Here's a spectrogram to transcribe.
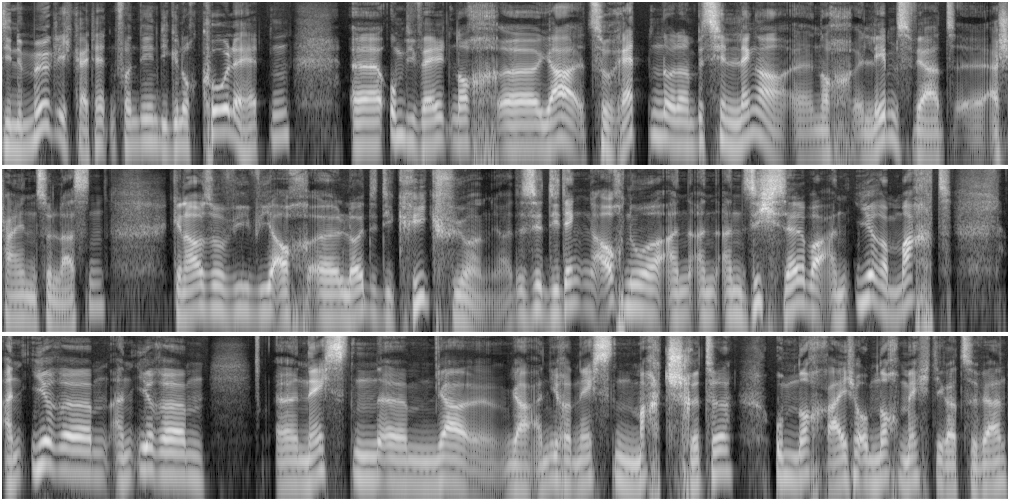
die eine Möglichkeit hätten, von denen, die genug Kohle hätten, äh, um die Welt noch äh, ja, zu retten oder ein bisschen länger äh, noch lebenswert äh, erscheinen zu lassen. Genauso wie, wie auch äh, Leute, die Krieg führen. Ja. Das, die denken auch nur an, an, an sich selber, an ihre Macht, an ihre, an ihre äh, nächsten, ähm, ja, ja, an ihre nächsten Machtschritte, um noch reicher, um noch mächtiger zu werden.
